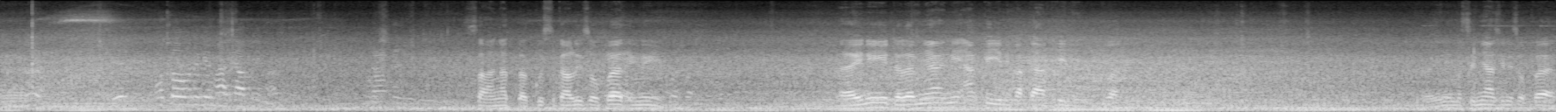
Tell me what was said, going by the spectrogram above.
api mas. Kurang dari sangat bagus sekali sobat ini. Nah ini dalamnya ini aki ini pakai aki nih Wah. Nah, ini mesinnya sini sobat.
